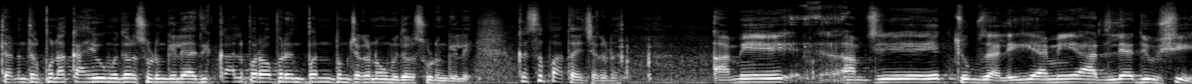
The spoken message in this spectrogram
त्यानंतर पुन्हा काही उमेदवार सोडून गेले. आधी काल परवापर्यंत पण तुमच्याकडनं उमेदवार सोडून गेले. कसं पाहता याच्याकडं? आम्ही आमची एक चूक झाली की आम्ही आदल्या दिवशी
